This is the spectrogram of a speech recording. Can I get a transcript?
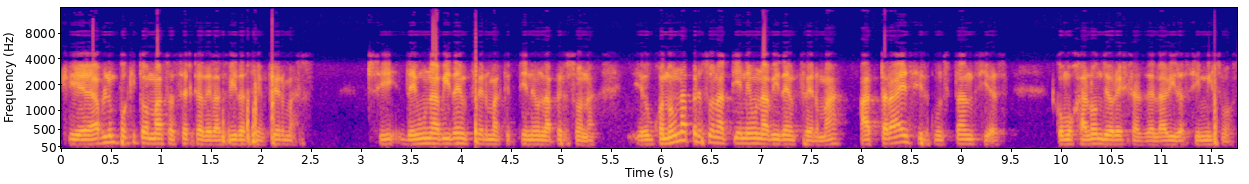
que hable un poquito más acerca de las vidas enfermas. ¿sí? de una vida enferma que tiene una persona. Eh, cuando una persona tiene una vida enferma, atrae circunstancias como jalón de orejas de la vida a sí mismos.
